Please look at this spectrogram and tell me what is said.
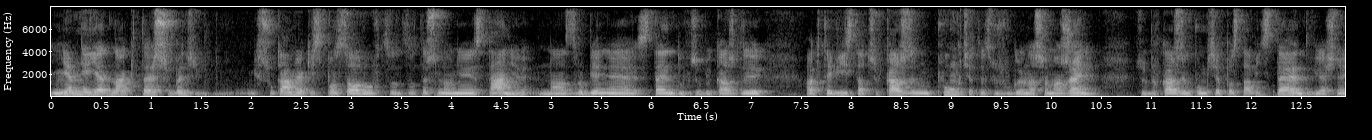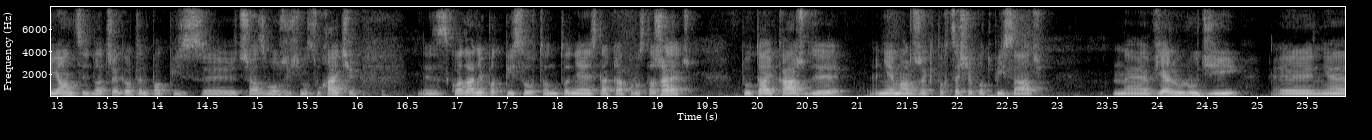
Niemniej jednak też będzie, szukamy jakichś sponsorów, co, co też no, nie jest tanie, na zrobienie standów, żeby każdy aktywista, czy w każdym punkcie, to jest już w ogóle nasze marzenie, żeby w każdym punkcie postawić stand wyjaśniający, dlaczego ten podpis y, trzeba złożyć. No słuchajcie, y, składanie podpisów to, to nie jest taka prosta rzecz. Tutaj każdy, niemalże kto chce się podpisać, wielu ludzi y, nie,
